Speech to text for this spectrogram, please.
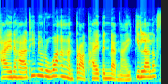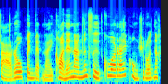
ใครนะคะที่ไม่รู้ว่าอาหารปลอดภัยเป็นแบบไหน กินแล้วรักษาโรคเป็นแบบไหน ขอแนะนำหนังสือครัวไร้ผงชูรสนะคะ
